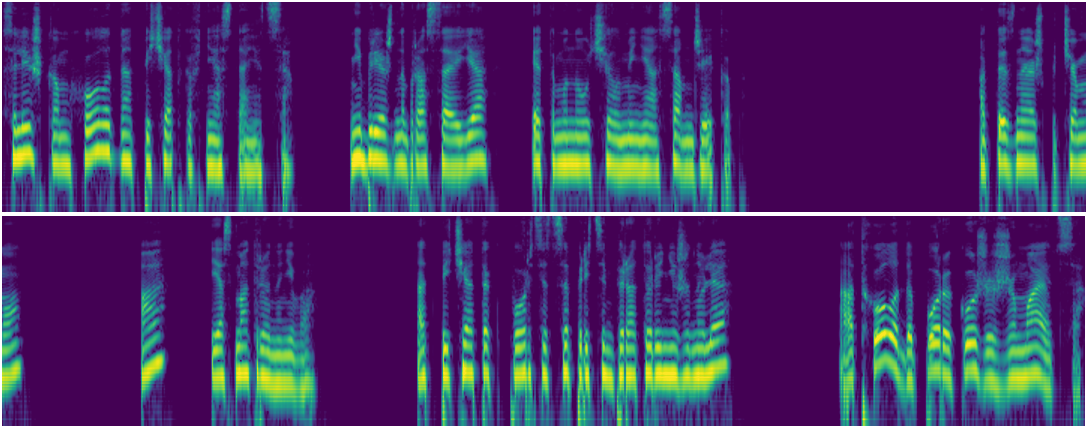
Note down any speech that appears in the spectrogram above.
Слишком холодно, отпечатков не останется. Небрежно бросаю я, этому научил меня сам Джейкоб. «А ты знаешь, почему?» «А?» Я смотрю на него. «Отпечаток портится при температуре ниже нуля?» «От холода поры кожи сжимаются»,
